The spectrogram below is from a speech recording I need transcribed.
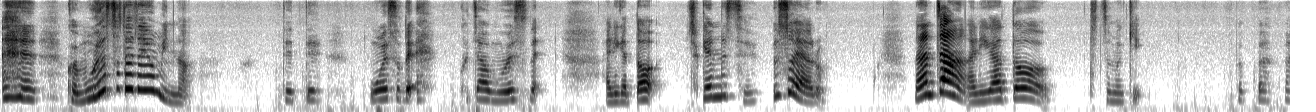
これ萌え袖だよみんな。てって。萌え袖。こちらは萌え袖。ありがとう。初見です。嘘やろ。なんちゃんありがとう。竜巻パッパッパ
